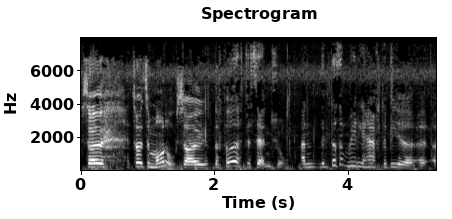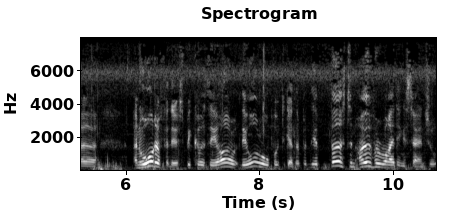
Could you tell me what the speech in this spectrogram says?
so so it's a model. So the first essential and it doesn't really have to be a, a, a an order for this because they are they are all put together but the first and overriding essential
